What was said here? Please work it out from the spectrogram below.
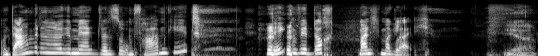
Und da haben wir dann aber gemerkt, wenn es so um Farben geht, denken wir doch manchmal gleich. ja.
